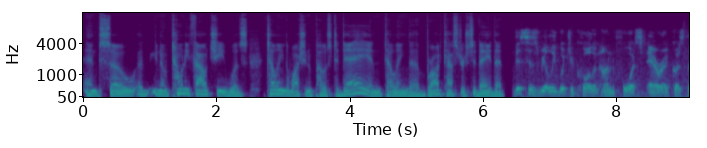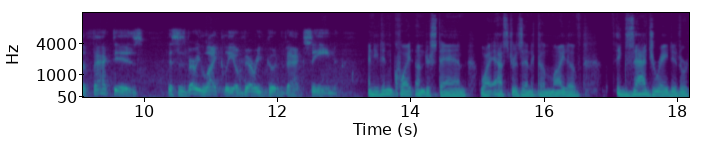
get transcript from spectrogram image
And so, uh, you know, Tony Fauci was telling the Washington Post today and telling the broadcasters today that this is really what you call an unforced error because the fact is, this is very likely a very good vaccine. And he didn't quite understand why AstraZeneca might have exaggerated or,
